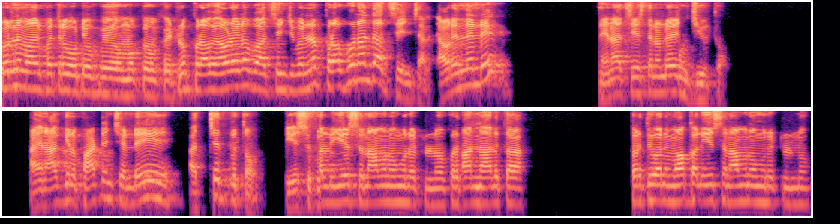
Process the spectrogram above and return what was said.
కొన్ని మొదటి పత్రిక ఒకటి ముప్పై ముప్పై ఎట్లు ప్రభు ఎవడైనా అతిశయించబడినా ప్రభునంతా అతిశయించాలి ఎవరైందండి? నేను అతిశయిస్తానండి జీవితం. ఆయన ఆజ్ఞలు పాటించండి. అత్యద్భుతం. ఏసుకాలు కాళ్ళు యేసు నామనొంగునట్లును ప్రతి నాలుక ప్రతి వారి మోకాలు యేసు నామనొంగునట్లును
